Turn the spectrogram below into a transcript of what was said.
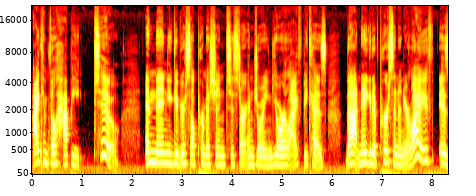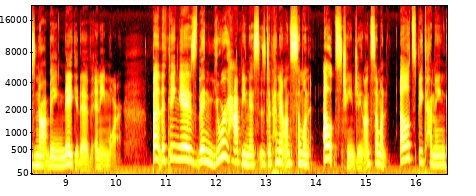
I can feel happy too. And then you give yourself permission to start enjoying your life because that negative person in your life is not being negative anymore. But the thing is, then your happiness is dependent on someone else changing, on someone else becoming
